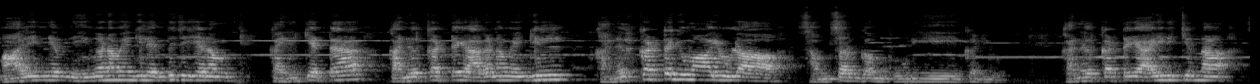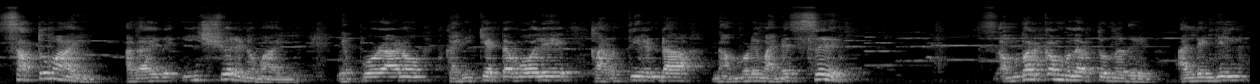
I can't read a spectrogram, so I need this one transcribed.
മാലിന്യം നീങ്ങണമെങ്കിൽ എന്ത് ചെയ്യണം? കരിക്കട്ട കനൽക്കട്ടയാകണമെങ്കിൽ കനൽക്കട്ടയുമായുള്ള സംസർഗം കൂടിയേ കഴിയൂ. കനൽക്കട്ടയായിരിക്കുന്ന സത്തുമായി അതായത് ഈശ്വരനുമായി എപ്പോഴാണോ കരിക്കട്ട പോലെ കറുത്തിരുണ്ട നമ്മുടെ മനസ്സ് സമ്പർക്കം പുലർത്തുന്നത് അല്ലെങ്കിൽ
